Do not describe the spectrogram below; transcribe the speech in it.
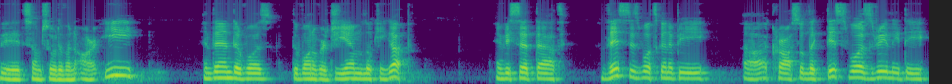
with some sort of an RE. And then there was the 1 over GM looking up. And we said that this is what's going to be uh, across. So like this was really the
